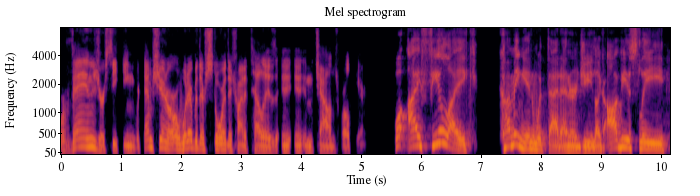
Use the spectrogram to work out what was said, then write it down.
revenge or seeking redemption or, or whatever their story they're trying to tell is in, in, in the challenge world here. Well, I feel like coming in with that energy, like obviously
